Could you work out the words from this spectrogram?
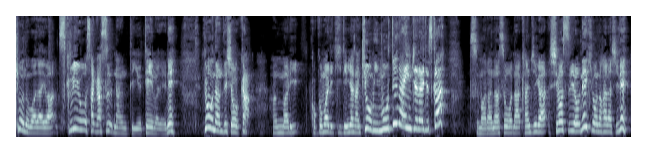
今日の話題は机を探すなんていうテーマでね、どうなんでしょうかあんまりここまで聞いて皆さん興味持てないんじゃないですか？つまらなそうな感じがしますよね、今日の話ね。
